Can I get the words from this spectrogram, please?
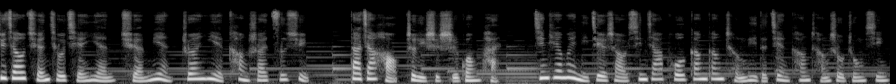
聚焦全球前沿、全面、专业抗衰资讯。大家好，这里是时光派，今天为你介绍新加坡刚刚成立的健康长寿中心，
